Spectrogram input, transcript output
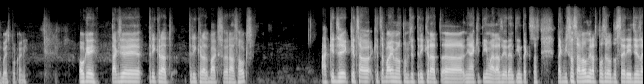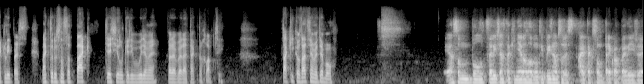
To bude spokojný. OK, takže trikrát, trikrát Bucks, raz Hawks. A keďže, keď, sa, keď sa bavíme o tom, že trikrát uh, nejaký tým a raz jeden tým, tak, sa, tak by som sa veľmi rád pozrel do série Jazz a Clippers, na ktorú som sa tak tešil, keď budeme preberať takto, chlapci. Takýko, začneme tebou. Ja som bol celý čas taký nerozhodnutý, priznám sa, že aj tak som prekvapený, že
